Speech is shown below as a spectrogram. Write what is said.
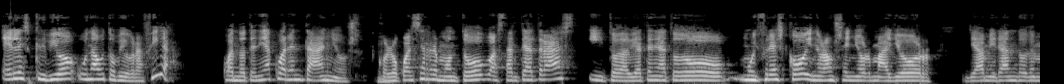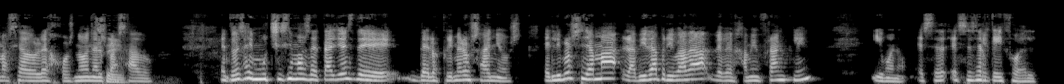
él escribió una autobiografía cuando tenía 40 años, con mm. lo cual se remontó bastante atrás y todavía tenía todo muy fresco y no era un señor mayor ya mirando demasiado lejos, ¿no? En el pasado. Entonces hay muchísimos detalles de, de los primeros años. El libro se llama La vida privada de Benjamin Franklin y bueno, ese, ese es el que hizo él.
